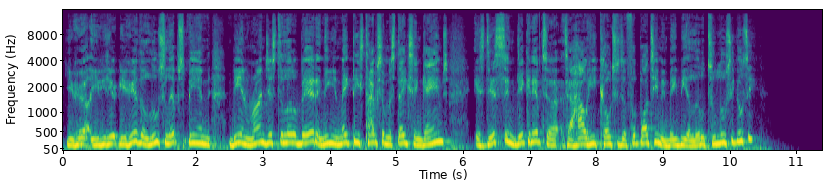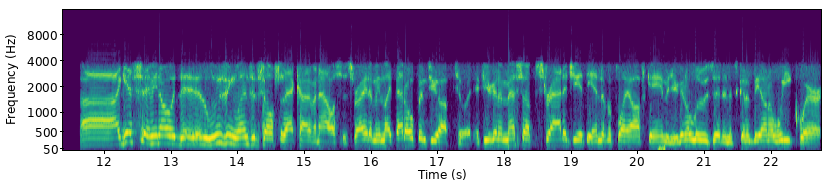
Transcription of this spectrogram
you hear you hear you hear the loose lips being being run just a little bit, and then you make these types of mistakes in games. Is this indicative to, to how he coaches a football team and maybe a little too loosey goosey? Uh, I guess you know the, losing lends itself to that kind of analysis, right? I mean, like that opens you up to it. If you're going to mess up strategy at the end of a playoff game and you're going to lose it, and it's going to be on a week where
